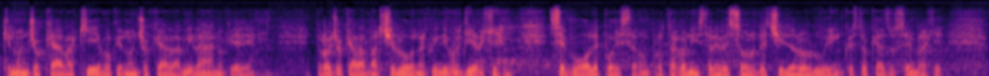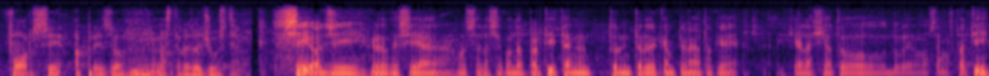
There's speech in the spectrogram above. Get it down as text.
che non giocava a Chievo, che non giocava a Milano, che però giocava a Barcellona, quindi vuol dire che se vuole può essere un protagonista, deve solo deciderlo lui. In questo caso sembra che forse ha preso la strada giusta. Sì, oggi credo che sia forse la seconda partita in tutto l'intero del campionato che, che, ha lasciato dove non siamo stati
